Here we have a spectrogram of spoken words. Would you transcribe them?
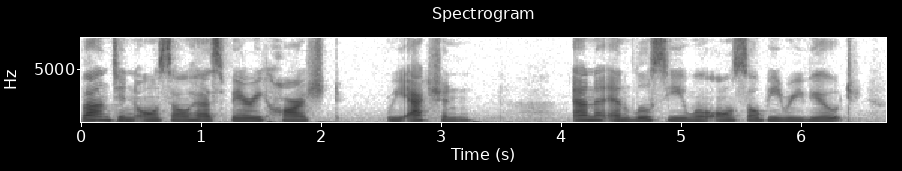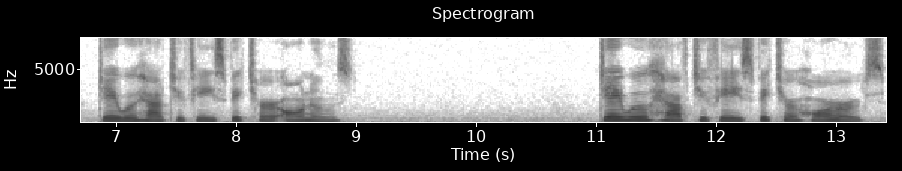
Valentin also has very harsh reaction. Anna and Lucy will also be reviewed. They will have to face Victor honors. They will have to face Victor horrors.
